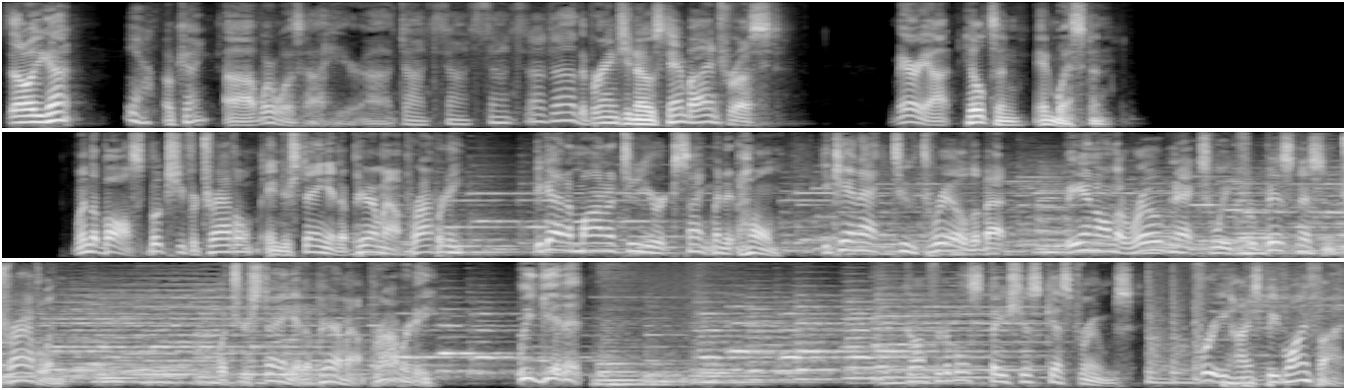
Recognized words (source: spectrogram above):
Is that all you got? Yeah. Okay. Uh, where was I here? Uh, da, da, da, the brands you know. Stand by and trust. Marriott, Hilton, and Westin. When the boss books you for travel and you're staying at a Paramount property, you got to monitor your excitement at home. You can't act too thrilled about being on the road next week for business and traveling. But you're staying at a Paramount property. We get it. Comfortable, spacious guest rooms, free high speed Wi Fi,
